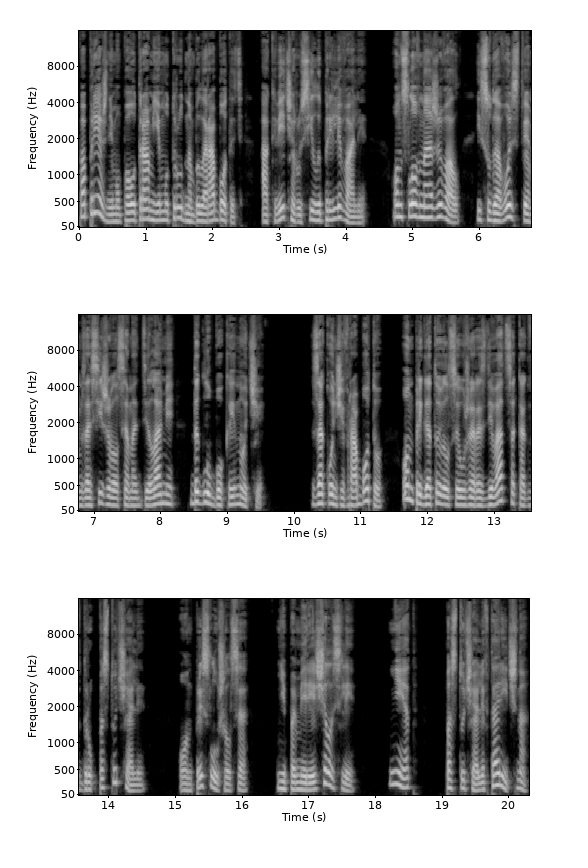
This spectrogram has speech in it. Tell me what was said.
По-прежнему по утрам ему трудно было работать, а к вечеру силы приливали. Он словно оживал и с удовольствием засиживался над делами до глубокой ночи. Закончив работу, он приготовился уже раздеваться, как вдруг постучали. Он прислушался. Не померещилось ли? Нет, постучали вторично.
